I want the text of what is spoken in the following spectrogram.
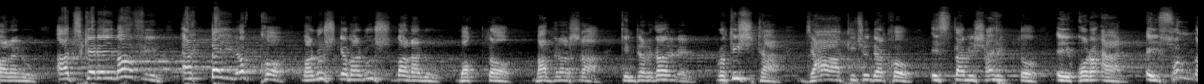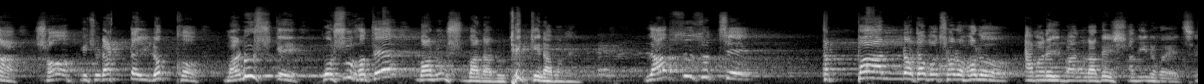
বানানো। আজকের এই মাহফিল একটাই লক্ষ্য, মানুষকে মানুষ বানানো। ভক্ত, মাদ্রাসা কিন্টার গার্ডেন প্রতিষ্ঠা, যা কিছু দেখো, ইসলামী সাহিত্য, এই কোরআন, এই সন্না সব কিছুর একটাই লক্ষ্য, মানুষকে পশু হতে মানুষ বানানো। ঠিক কিনা বলেন? আফসুস হচ্ছে ছাপ্পান্নটা বছর হলো আমার এই বাংলাদেশ স্বাধীন হয়েছে।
